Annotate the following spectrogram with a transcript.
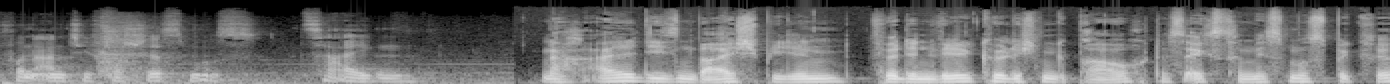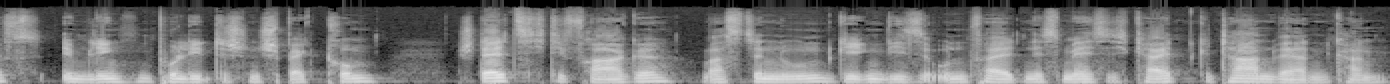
von Antifaschismus zeigen. Nach all diesen Beispielen für den willkürlichen Gebrauch des Extremismusbegriffs im linken politischen Spektrum stellt sich die Frage, was denn nun gegen diese Unverhältnismäßigkeit getan werden kann.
